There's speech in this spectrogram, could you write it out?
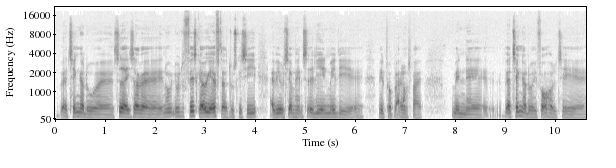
hvad tænker du, øh, sidder I så, øh, nu, nu fisker jeg jo ikke efter, at du skal sige, at vi vil simpelthen sidde lige inde midt, i, øh, midt på Blejdomsvej. Men øh, hvad tænker du i forhold til, øh,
